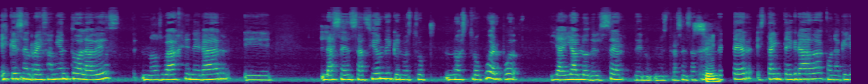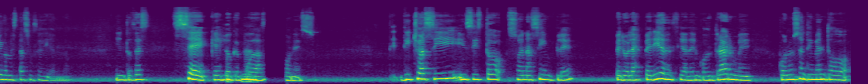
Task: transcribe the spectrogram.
es que ese enraizamiento a la vez nos va a generar eh, la sensación de que nuestro, nuestro cuerpo, y ahí hablo del ser, de nuestra sensación de ser, está integrada con aquello que me está sucediendo. Y entonces sé qué es lo que puedo hacer con eso. Dicho así, insisto, suena simple, pero la experiencia de encontrarme con un sentimiento,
